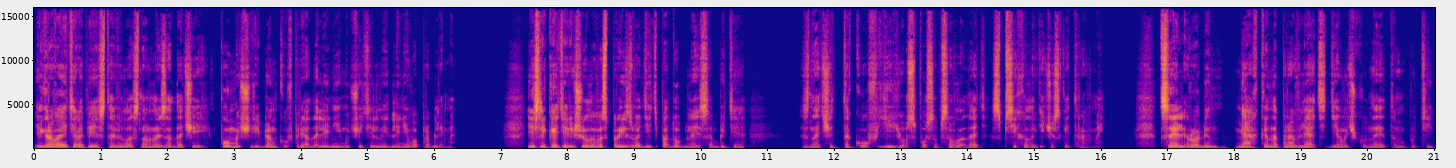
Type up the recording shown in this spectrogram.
Игровая терапия ставила основной задачей помощь ребенку в преодолении мучительной для него проблемы. Если Кэти решила воспроизводить подобные события, Значит, таков ее способ совладать с психологической травмой. Цель Робин — мягко направлять девочку на этом пути,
